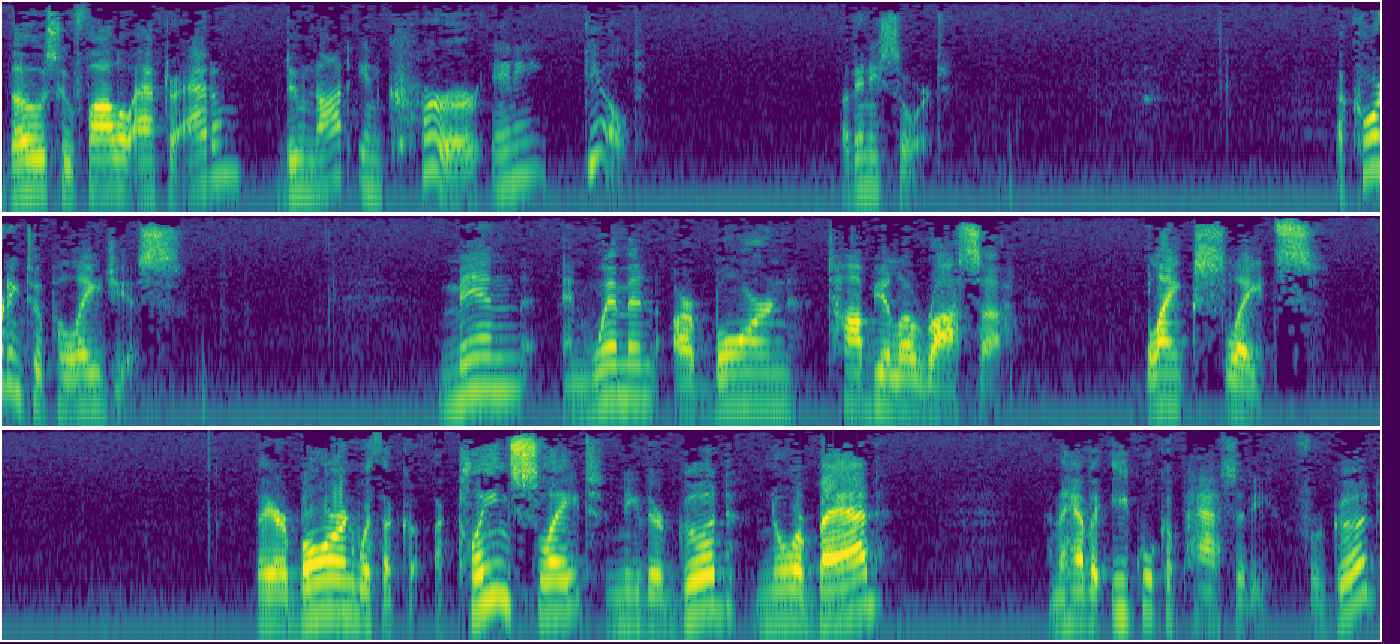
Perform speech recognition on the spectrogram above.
Those who follow after Adam do not incur any guilt of any sort. According to Pelagius, men and women are born tabula rasa, blank slates. They are born with a, a, clean slate, neither good nor bad, and they have an equal capacity for good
